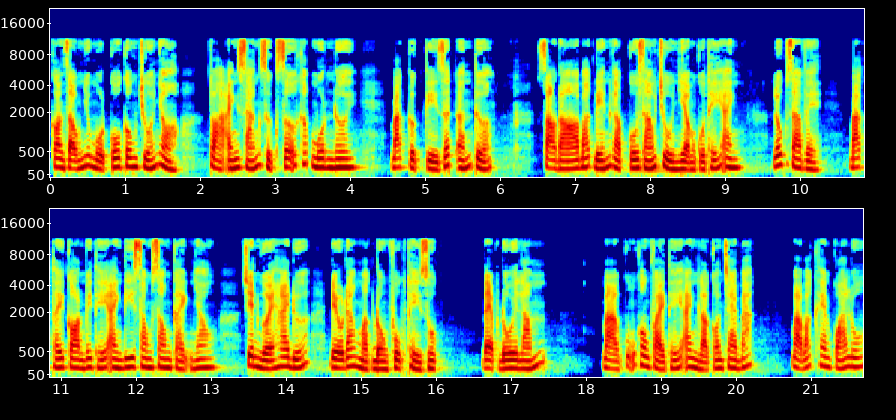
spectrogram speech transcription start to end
con giống như một cô công chúa nhỏ, tỏa ánh sáng rực rỡ khắp muôn nơi. Bác cực kỳ rất ấn tượng. Sau đó bác đến gặp cô giáo chủ nhiệm của Thế Anh. Lúc ra về, Bác thấy con với Thế Anh đi song song cạnh nhau. Trên người hai đứa đều đang mặc đồng phục thể dục. Đẹp đôi lắm. Mà cũng không phải Thế Anh là con trai bác. Mà bác khen quá lố.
